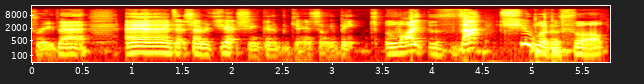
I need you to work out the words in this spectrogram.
through there. And so projection going to be doing something a bit like that, you would have thought.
